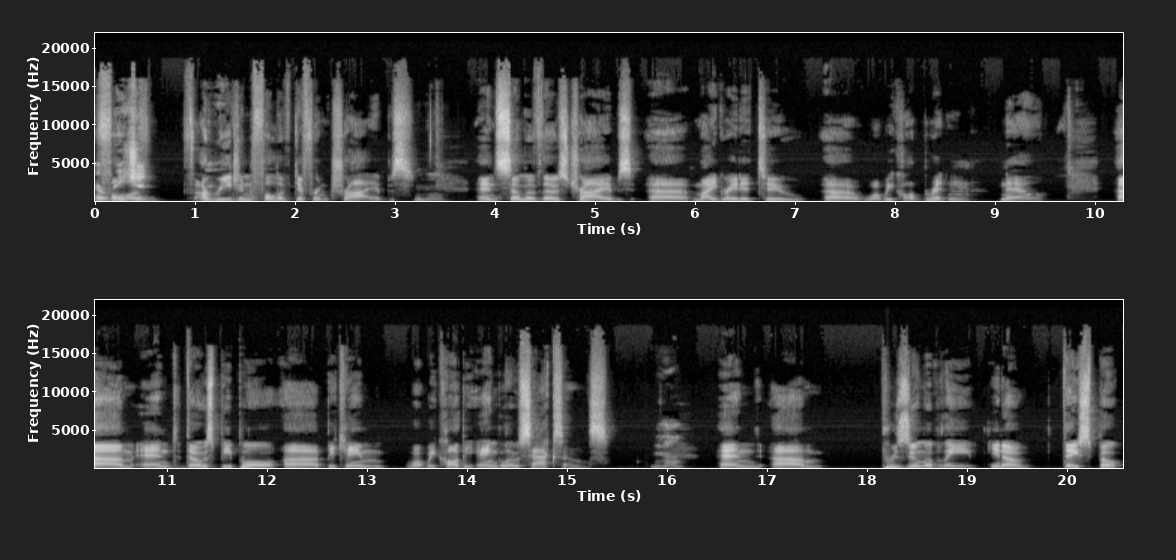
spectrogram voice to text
A Full of- region. a region full of different tribes. hmm and some of those tribes uh, migrated to uh, what we call Britain now, um, and those people uh, became what we call the Anglo Saxons, Uh-huh. and um, presumably, you know, they spoke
